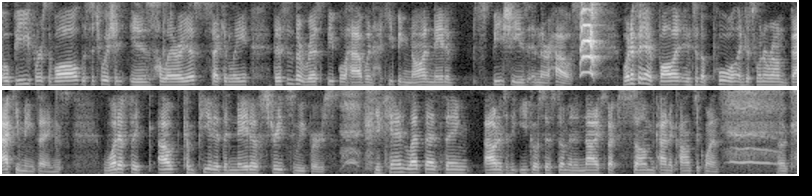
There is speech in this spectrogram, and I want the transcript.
OP, first of all, the situation is hilarious. Secondly, this is the risk people have when keeping non native species in their house. what if it had fallen into the pool and just went around vacuuming things? What if it outcompeted the native street sweepers? You can't let that thing out into the ecosystem and not expect some kind of consequence. Okay.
